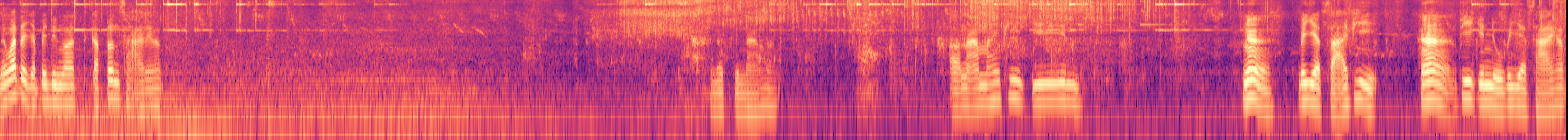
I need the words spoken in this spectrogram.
นึกว่าแต่จะไปดึงเอากับต้นสายเลยครับ นกกินน้ำครับ เอาน้ำมาให้พี่กินเนี่ยไปเหยียบสายพี่ฮ่าพี่กินอยู่ไปเหยียบสายครับ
